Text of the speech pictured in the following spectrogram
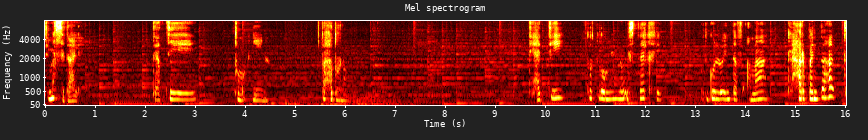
تمسد عليه تعطيه طمأنينة تحضنه. تهديه تطلب منه استرخي وتقول له أنت في أمان الحرب انتهت.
